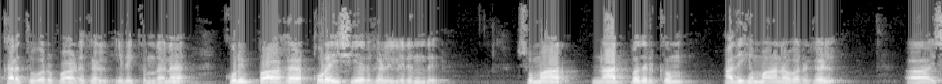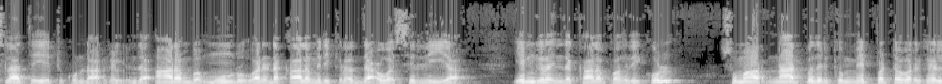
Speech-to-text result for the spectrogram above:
கருத்து வேறுபாடுகள் இருக்கின்றன. குறிப்பாக குறைசியர்களிலிருந்து சுமார் நாற்பதற்கும் அதிகமானவர்கள் இஸ்லாத்தை ஏற்றுக்கொண்டார்கள். இந்த ஆரம்ப மூன்று வருட காலம் இருக்கிற தவ சிர்ரியா என்கிற இந்த காலப்பகுதிக்குள் சுமார் நாற்பதற்கும் மேற்பட்டவர்கள்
